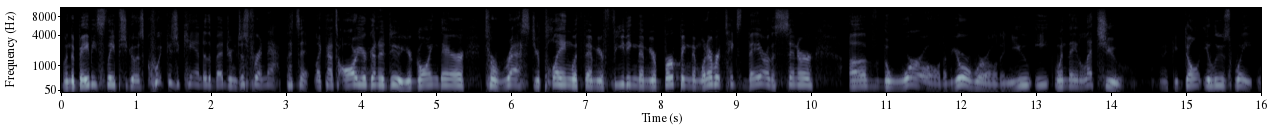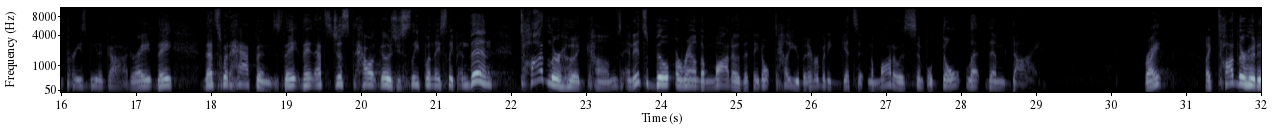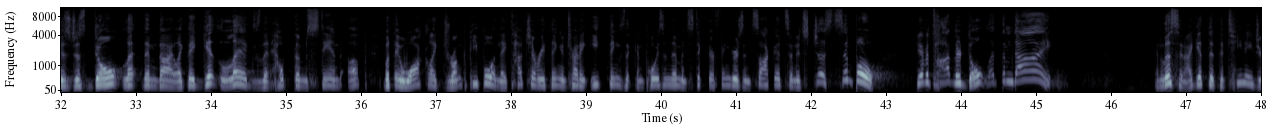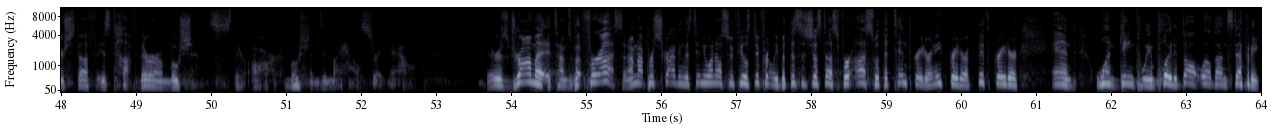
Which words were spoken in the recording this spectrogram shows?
when the baby sleeps, you go as quick as you can to the bedroom just for a nap. That's it. Like, that's all you're going to do. You're going there to rest. You're playing with them. You're feeding them. You're burping them. Whatever it takes, they are the center of the world, of your world. And you eat when they let you. And if you don't, you lose weight. And praise be to God, right? They, that's what happens. They, they, that's just how it goes. You sleep when they sleep. And then toddlerhood comes, and it's built around a motto that they don't tell you, but everybody gets it. And the motto is simple don't let them die right? Like toddlerhood is just don't let them die. Like they get legs that help them stand up, but they walk like drunk people and they touch everything and try to eat things that can poison them and stick their fingers in sockets. And it's just simple. If you have a toddler, don't let them die. And listen, I get that the teenager stuff is tough. There are emotions. There are emotions in my house right now. There's drama at times, but for us, and I'm not prescribing this to anyone else who feels differently, but this is just us. For us, with a 10th grader, an 8th grader, a 5th grader, and one gainfully employed adult, well done, Stephanie.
